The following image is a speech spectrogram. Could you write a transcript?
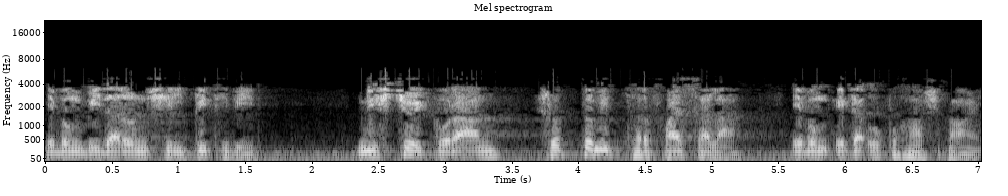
এবং বিদারণশীল পৃথিবীর। নিশ্চয় কোরআন সত্য মিথ্যার ফয়সালা এবং এটা উপহাস নয়।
